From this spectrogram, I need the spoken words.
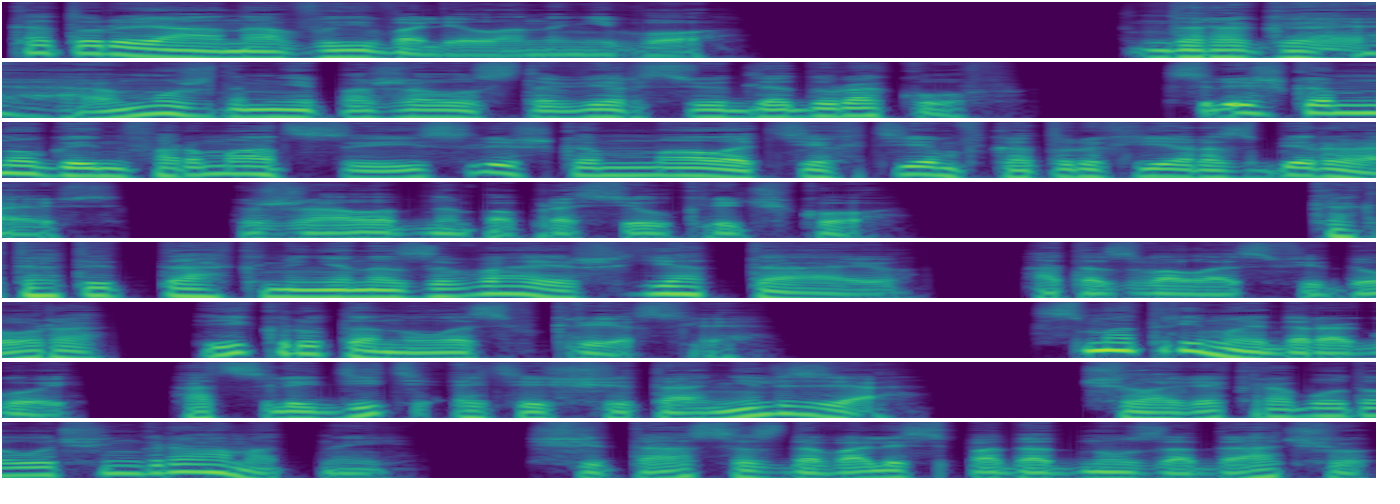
которые она вывалила на него. «Дорогая, а можно мне, пожалуйста, версию для дураков? Слишком много информации и слишком мало тех тем, в которых я разбираюсь», — жалобно попросил Кричко. «Когда ты так меня называешь, я таю», — отозвалась Федора и крутанулась в кресле. «Смотри, мой дорогой, Отследить эти счета нельзя. Человек работал очень грамотный. Счета создавались под одну задачу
